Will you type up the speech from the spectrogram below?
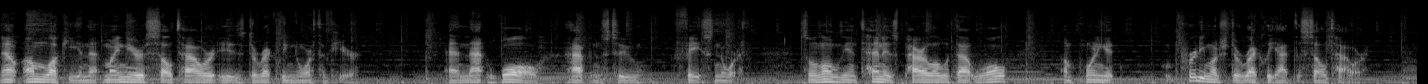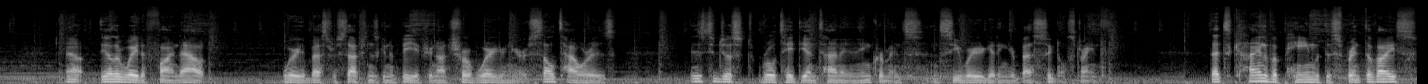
Now I'm lucky in that my nearest cell tower is directly north of here and that wall happens to face north. So as long as the antenna is parallel with that wall, I'm pointing it pretty much directly at the cell tower. Now the other way to find out where your best reception is going to be if you're not sure of where your nearest cell tower is is to just rotate the antenna in increments and see where you're getting your best signal strength. That's kind of a pain with the Sprint device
